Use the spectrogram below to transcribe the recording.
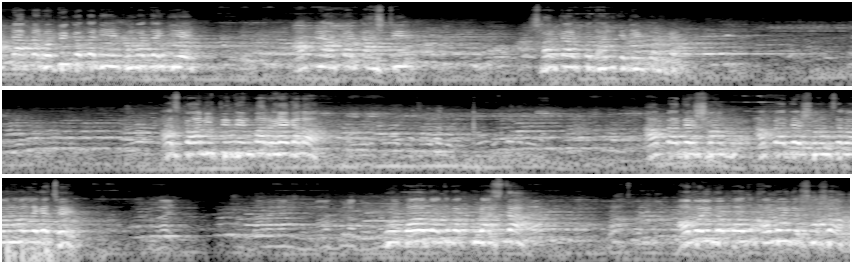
আপনি আপনার অভিজ্ঞতা নিয়ে ক্ষমতায় গিয়ে আপনি আপনার কাজটি সরকার প্রধানকে নিয়ে করবেন আজকে অনেকটি দিন পার হয়ে গেল। আপনাদের আপনাদের সংসারে অনল লেগেছে। কুপথ অথবা কুরাস্তা, অবৈধ পথ, অবৈধ শাসক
